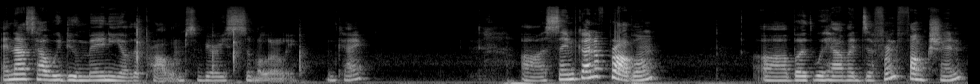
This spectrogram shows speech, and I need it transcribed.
And that's how we do many of the problems very similarly, okay? Uh, same kind of problem, uh, but we have a different function.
